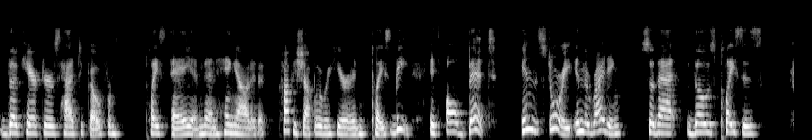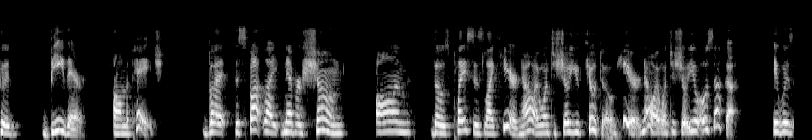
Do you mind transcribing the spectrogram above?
the characters had to go from place A and then hang out at a coffee shop over here in place B. It's all bent in the story, in the writing, so that those places could be there on the page. But the spotlight never shone on those places like here. Now I want to show you Kyoto. Here, no, I want to show you Osaka. It was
